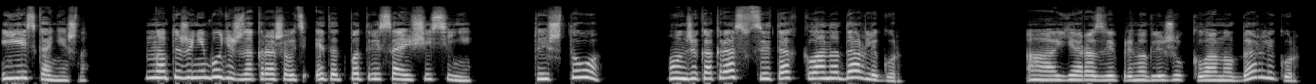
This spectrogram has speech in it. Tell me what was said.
«Есть, конечно. Но ты же не будешь закрашивать этот потрясающий синий. Ты что? Он же как раз в цветах клана Дарлигур. А я разве принадлежу к клану Дарлигур?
